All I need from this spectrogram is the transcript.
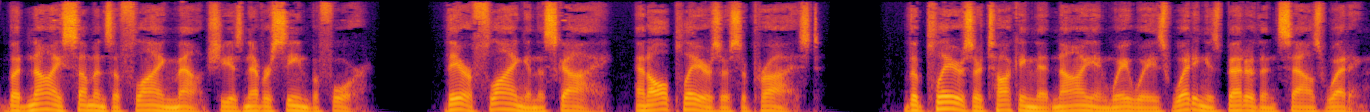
but Nai summons a flying mount she has never seen before. They are flying in the sky, and all players are surprised. The players are talking that Nai and Wei Wei's wedding is better than Cao's wedding.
